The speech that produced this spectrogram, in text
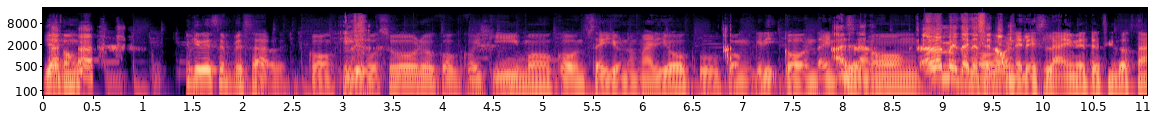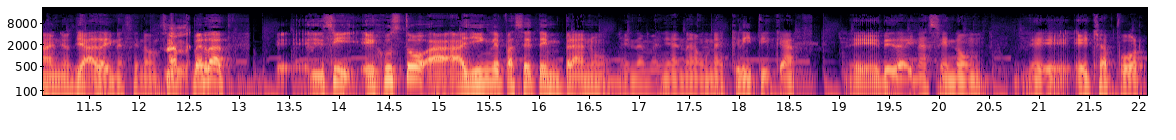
Ya, ¿con quieres empezar? ¿Con Hiro Bosoro, con Koikimo, con Seiyo no Marioku, con, Gri con Daina Ala. Zenon, Háblame de Dainasenon. con el slime de 300 años? Ya, Daina Zenon. Sí, ¿Verdad? Eh, sí, eh, justo a, a Jin le pasé temprano, en la mañana, una crítica eh, de Daina Zenon, eh, hecha por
